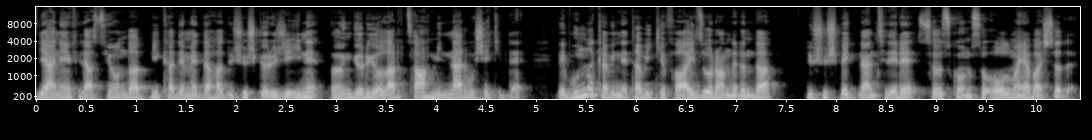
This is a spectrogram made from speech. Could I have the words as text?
Yani enflasyonda bir kademe daha düşüş göreceğini öngörüyorlar. Tahminler bu şekilde. Ve bunun akabinde tabii ki faiz oranlarında düşüş beklentileri söz konusu olmaya başladı.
